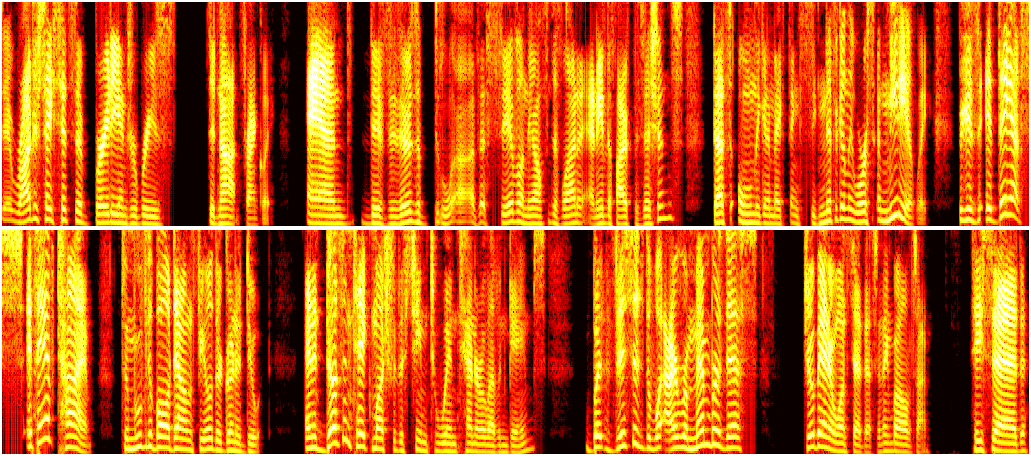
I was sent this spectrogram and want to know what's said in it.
Rodgers takes hits that Brady and Drew Brees did not, frankly. And if there's a, uh, a sieve on the offensive line at any of the five positions, that's only going to make things significantly worse immediately. Because if they have if they have time to move the ball down the field, they're going to do it. And it doesn't take much for this team to win 10 or 11 games. But this is the way I remember this. Joe Banner once said this, I think about all the time. He said,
